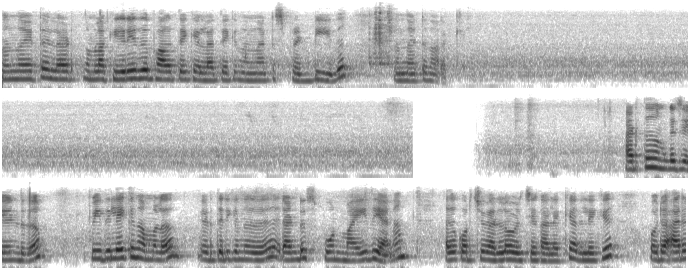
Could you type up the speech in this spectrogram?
നന്നായിട്ട് എല്ലായിടത്തും നമ്മൾ ആ കീറിയത് ഭാഗത്തേക്ക് എല്ലാത്തേക്കും നന്നായിട്ട് സ്പ്രെഡ് ചെയ്ത് നന്നായിട്ട് നിറയ്ക്കുക. അടുത്തത് നമുക്ക് ചെയ്യേണ്ടത് അപ്പോൾ ഇതിലേക്ക് നമ്മൾ എടുത്തിരിക്കുന്നത് രണ്ട് സ്പൂൺ മൈദയാണ്. അത് കുറച്ച് വെള്ളം ഒഴിച്ച് കലക്കി അതിലേക്ക് ഒരു അര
